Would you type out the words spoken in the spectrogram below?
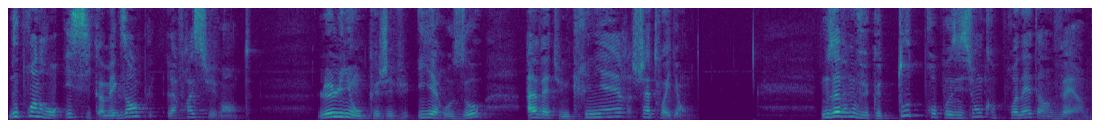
Nous prendrons ici comme exemple la phrase suivante. Le lion que j'ai vu hier au zoo avait une crinière chatoyante. Nous avons vu que toute proposition comprenait un verbe.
